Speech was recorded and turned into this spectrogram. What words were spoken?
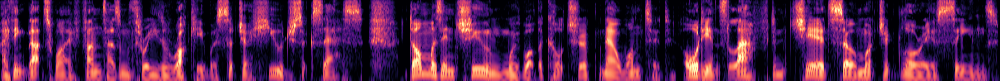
I think that's why Phantasm 3's Rocky was such a huge success. Don was in tune with what the culture now wanted. Audience laughed and cheered so much at glorious scenes.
